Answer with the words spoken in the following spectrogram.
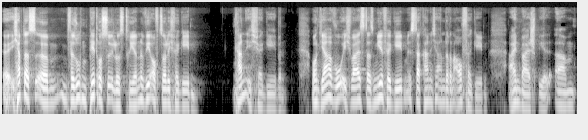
Äh, ich habe das ähm, versucht, mit Petrus zu illustrieren. Ne? Wie oft soll ich vergeben? Kann ich vergeben? Und ja, wo ich weiß, dass mir vergeben ist, da kann ich anderen auch vergeben. Ein Beispiel. Ähm,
